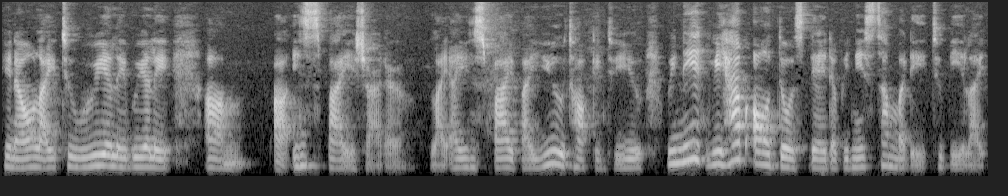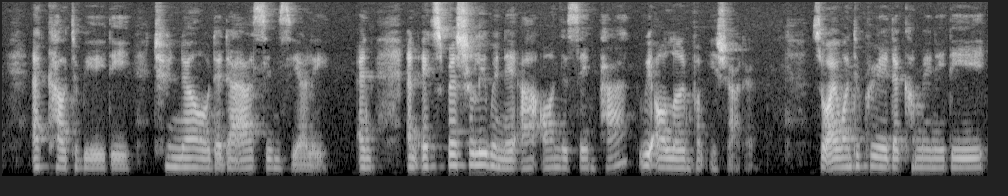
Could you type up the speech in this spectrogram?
You know, like to really really um, uh, inspire each other like I inspired by you talking to you. We need we have all those data. We need somebody to be like accountability to know that I are sincerely and and especially when they are on the same path, we all learn from each other. So I want to create a community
